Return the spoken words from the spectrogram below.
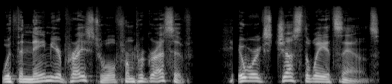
with the Name Your Price tool from Progressive. It works just the way it sounds.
